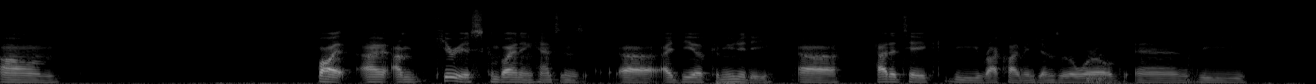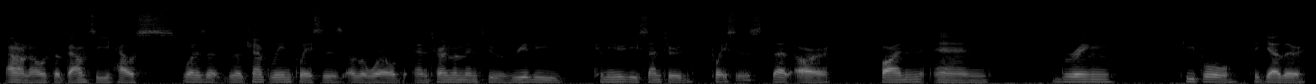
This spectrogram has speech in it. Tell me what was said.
Um, but I, I'm curious combining Hanson's uh, idea of community, uh, how to take the rock climbing gyms of the world and the, I don't know, the bouncy house, what is it, the trampoline places of the world, and turn them into really community centered places that are fun and bring people together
